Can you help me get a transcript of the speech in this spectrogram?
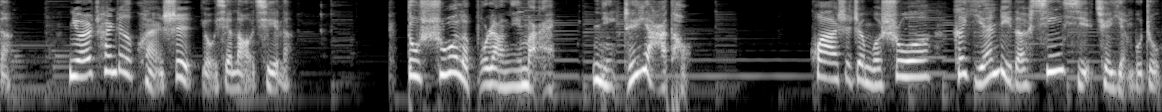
的。女儿穿这个款式有些老气了。都说了不让你买，你这丫头。话是这么说，可眼里的欣喜却掩不住。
